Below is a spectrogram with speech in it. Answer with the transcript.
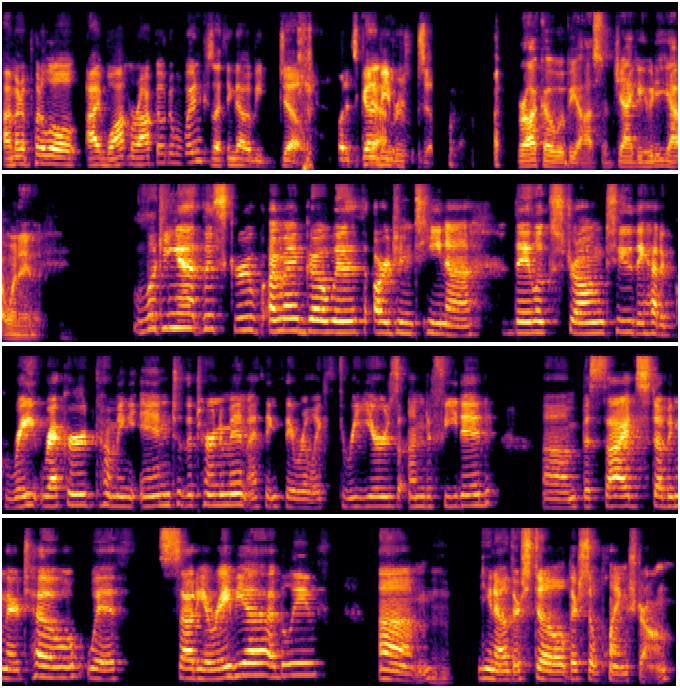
I'm gonna put a little. I want Morocco to win because I think that would be dope. But it's gonna Yeah. be Brazil. Morocco would be awesome. Jackie, who do you got winning it? Looking at this group, I'm going to go with Argentina. They look strong too. They had a great record coming into the tournament. I think they were like three years undefeated, um, besides stubbing their toe with Saudi Arabia, I believe. Um, Mhm. You know, they're still they're still playing strong.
